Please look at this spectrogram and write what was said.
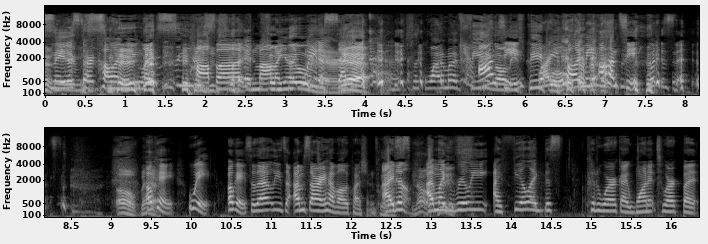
Made us start calling you like Seems Papa like and Mama. You're like, wait a second. yeah. It's like, why am I feeding all Auntie, these people? why are you calling me auntie? What is this? Oh man. Okay, wait. Okay, so that leads. I'm sorry, I have all the questions. I Please. just, No, I'm please. like really. I feel like this could work. I want it to work, but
